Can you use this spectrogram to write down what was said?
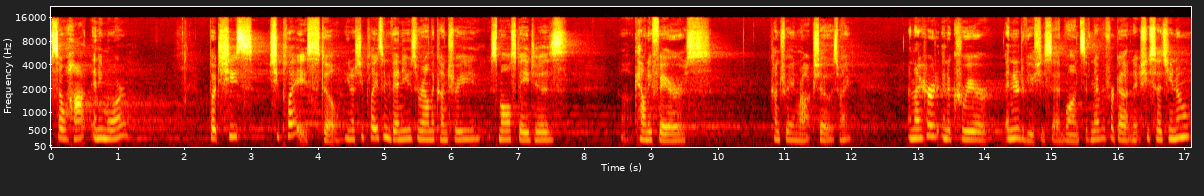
so hot anymore, but she's, she plays still. You know, she plays in venues around the country, small stages, uh, county fairs, country and rock shows, right? And I heard in a career, an interview she said once, I've never forgotten it. She says, You know,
